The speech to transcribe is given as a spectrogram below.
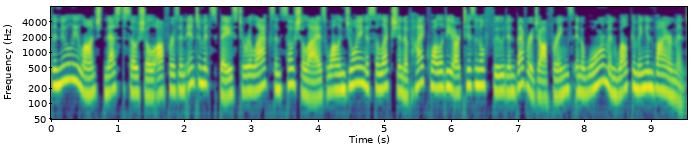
The newly launched Nest Social offers an intimate space to relax and socialize while enjoying a selection of high quality artisanal food and beverage offerings in a warm and welcoming environment.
